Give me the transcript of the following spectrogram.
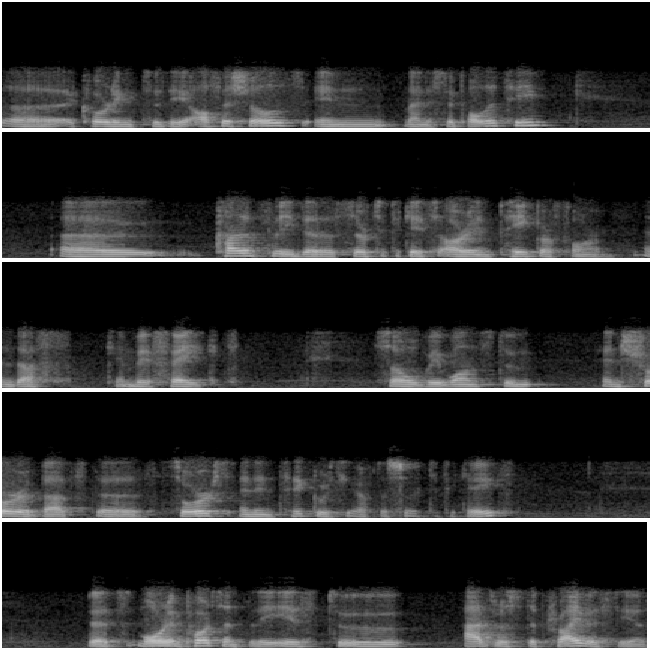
uh, according to the officials in municipality, uh, currently the certificates are in paper form and thus can be faked. So we want to ensure about the source and integrity of the certificate. But more importantly is to address the privacy of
